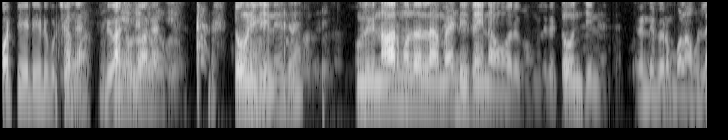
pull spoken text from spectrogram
ஃபார்ட்டி எயிட் இப்படி பிடிச்சவங்க. இப்படி வாங்க உள்ள வாங்க. டோன் ஜீன் இது. உங்களுக்கு நார்மலும் இல்லாம டிசைனாவும் இருக்கும். உங்களுக்கு டோன் ஜீன் ரெண்டு பேரும் போலாம் உள்ள.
